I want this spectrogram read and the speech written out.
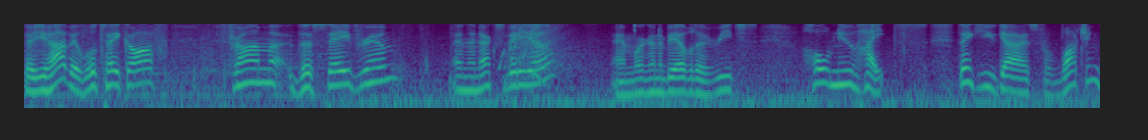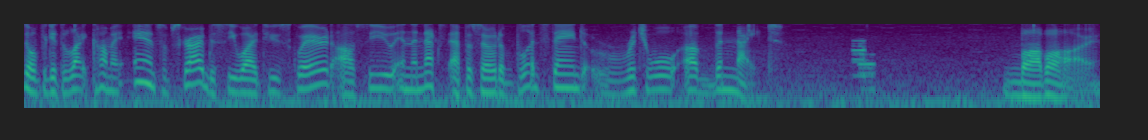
There you have it. We'll take off from the save room in the next video. And we're going to be able to reach whole new heights. Thank you guys for watching. Don't forget to like, comment, and subscribe to CY2 Squared. I'll see you in the next episode of Bloodstained Ritual of the Night. Bye-bye.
